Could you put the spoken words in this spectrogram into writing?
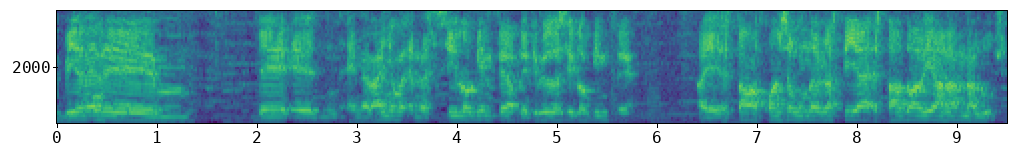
Viene Oh. de. mm, de, en, en el año, en el siglo XV, a principios del siglo XV, estaba Juan II de Castilla, estaba todavía al Andalus,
